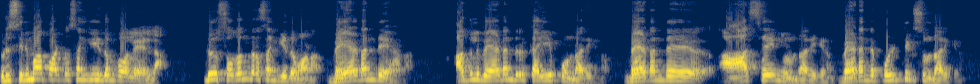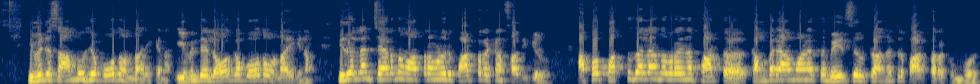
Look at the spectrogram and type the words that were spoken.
ഒരു സിനിമാ പാട്ട് സംഗീതം പോലെയല്ല. ഇത് സ്വതന്ത്ര സംഗീതമാണ്. വേടന്റെയാണ്. അതിൽ വേടന്റെ ഒരു കയ്യപ്പ് ഉണ്ടായിരിക്കണം. വേടന്റെ ആശയങ്ങൾ ഉണ്ടായിരിക്കണം. വേടന്റെ പൊളിറ്റിക്സ് ഉണ്ടായിരിക്കണം. ഇവന്റെ സാമൂഹ്യ ബോധം ഉണ്ടായിരിക്കണം. ഇവന്റെ ലോകബോധം ഉണ്ടായിരിക്കണം. ഇതെല്ലാം ചേർന്ന് മാത്രമാണ് ഒരു പാട്ട് പാട്ടിറക്കാൻ സാധിക്കുള്ളൂ. അപ്പൊ പത്ത് തല എന്ന് പറയുന്ന പാട്ട് കമ്പരാമായണത്തെ ബേസ് ചെയ്തിട്ട് അങ്ങനത്തെ ഒരു പാട്ട് ഇറക്കുമ്പോൾ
